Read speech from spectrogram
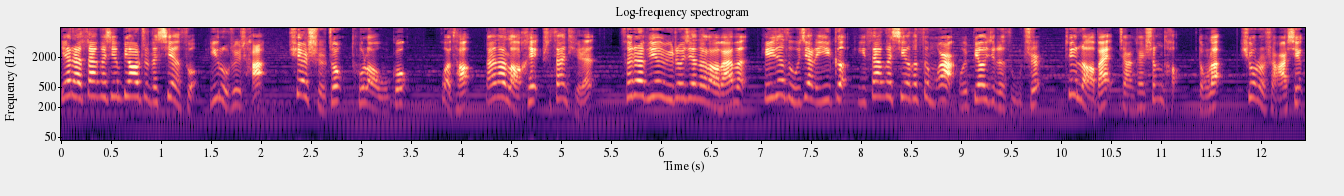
沿着三颗星标志的线索一路追查，却始终徒劳无功。卧槽，难道老黑是三体人？随着平行宇宙间的老白们已经组建了一个以三颗星和字母二为标记的组织，对老白展开声讨。懂了，凶手是 R 星。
